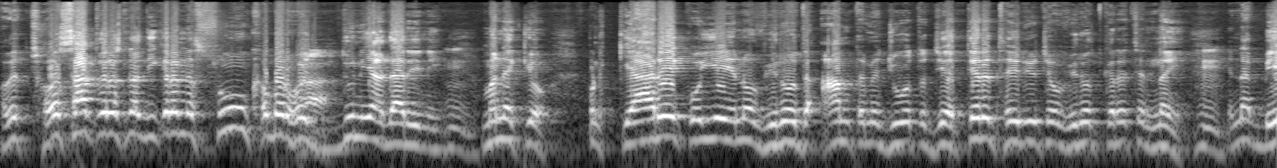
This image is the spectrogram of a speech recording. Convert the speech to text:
હવે છ સાત વર્ષના દીકરાને શું ખબર હોય દુનિયાદારીની? મને કયો. પણ ક્યારે કોઈએ એનો વિરોધ આમ તમે જુઓ તો જે અત્યારે થઈ રહ્યું છે વિરોધ કરે છે? નહીં. એના બે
